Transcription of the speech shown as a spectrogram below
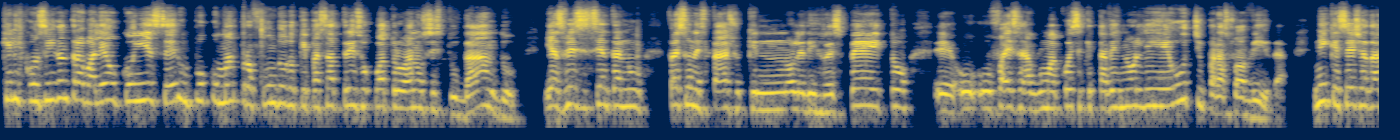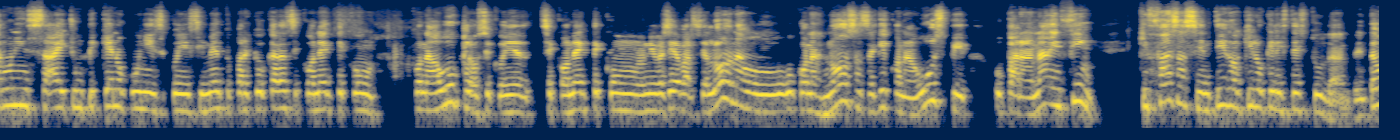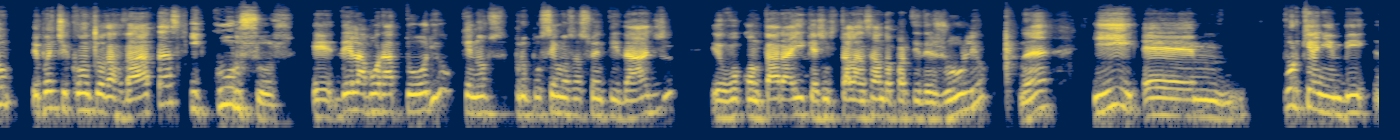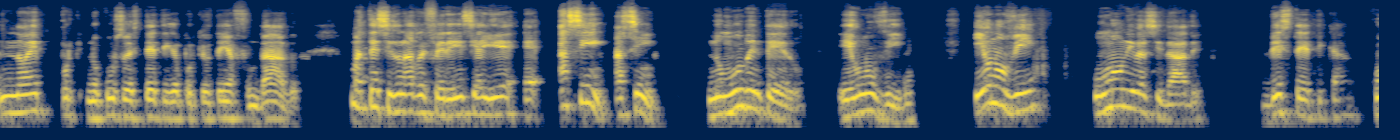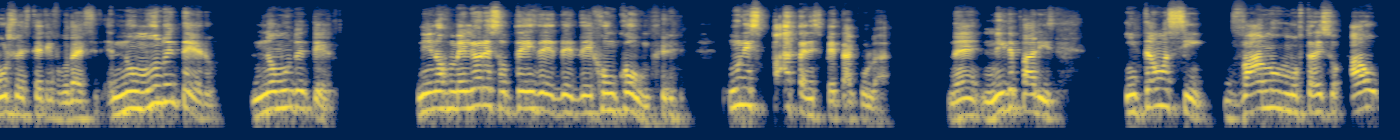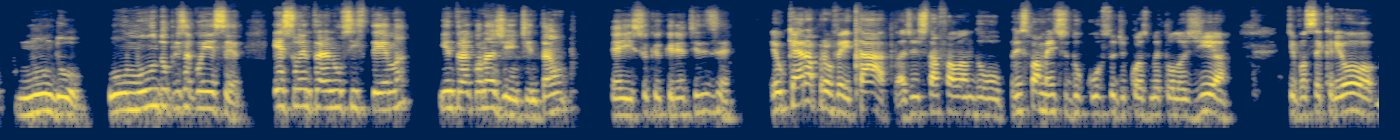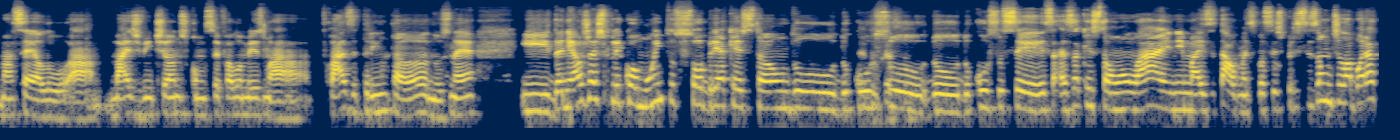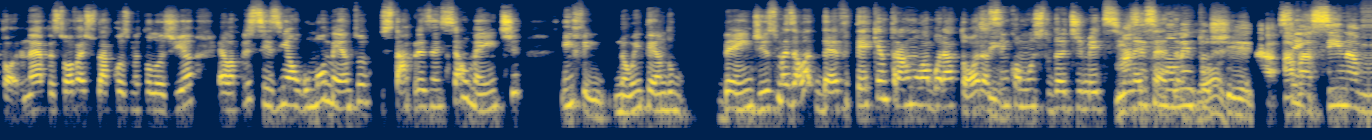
que eles consigam trabalhar ou conhecer um pouco mais profundo do que passar três ou quatro anos estudando e às vezes senta num, faz um estágio que não lhe diz respeito eh, ou, ou, faz alguma coisa que talvez não lhe é útil para a sua vida, nem que seja dar um insight, um pequeno conhecimento para que o cara se conecte com com a UCLA ou se, se conecte com a Universidade de Barcelona ou, com as nossas aqui com a USP, o Paraná, enfim, que faça sentido aquilo que ele está estudando. Então, depois te conto das datas e cursos eh, de laboratório que nós propusemos à sua entidade. Eu vou contar aí que a gente está lançando a partir de julho, né? E eh, porque a Anhembi não é porque, no curso de estética porque eu tenha fundado, mas tem sido uma referência e é, é assim, assim, no mundo inteiro. Eu não vi, eu não vi uma universidade de estética, curso de estética, faculdade de estética, no mundo inteiro, no mundo inteiro, nem nos melhores hotéis de, de, de Hong Kong, um Spartan espetacular, né? nem de Paris. Então, assim, vamos mostrar isso ao mundo. O mundo precisa conhecer. Só entrar no sistema e entrar com a gente. Então, é isso que eu queria te dizer. Eu quero aproveitar, a gente está falando principalmente do curso de cosmetologia que você criou, Marcelo, há mais de 20 anos, como você falou mesmo, há quase 30 anos, né? E Daniel já explicou muito sobre a questão do, do curso do, do curso ser essa questão online, mas e tal, mas vocês precisam de laboratório, né? A pessoa vai estudar cosmetologia, ela precisa em algum momento estar presencialmente. Enfim, não entendo bem disso, mas ela deve ter que entrar no laboratório, Sim. assim como um estudante de medicina, Mas esse etc. momento chega, a Sim. vacina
